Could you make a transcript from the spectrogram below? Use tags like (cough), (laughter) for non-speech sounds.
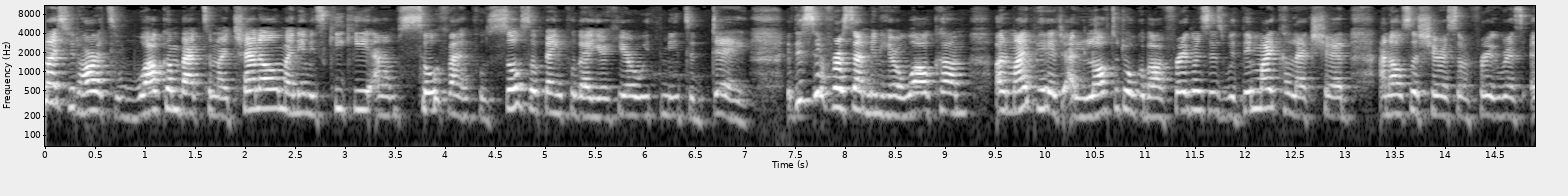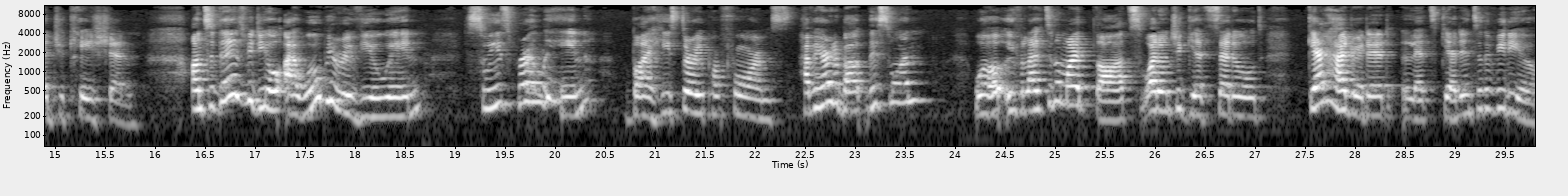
my sweethearts, welcome back to my channel. My name is Kiki and I'm so thankful, so, so thankful that you're here with me today. If this is your first time in here, welcome. On my page, I love to talk about fragrances within my collection and also share some fragrance education. On today's video, I will be reviewing Swiss Praline by History Parfums Have you heard about this one? Well, if you'd like to know my thoughts, why don't you get settled Get hydrated, let's get into the video.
